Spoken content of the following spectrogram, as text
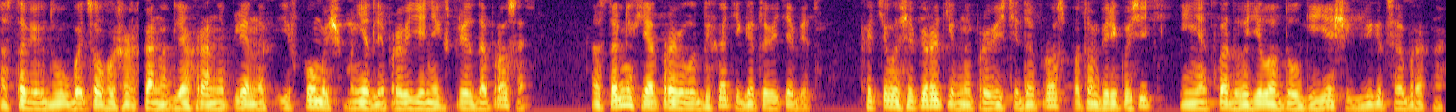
Оставив двух бойцов у Шархана для охраны пленных и в помощь мне для проведения экспресс-допроса, остальных я отправил отдыхать и готовить обед. Хотелось оперативно провести допрос, потом перекусить и, не откладывая дела в долгий ящик, двигаться обратно.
